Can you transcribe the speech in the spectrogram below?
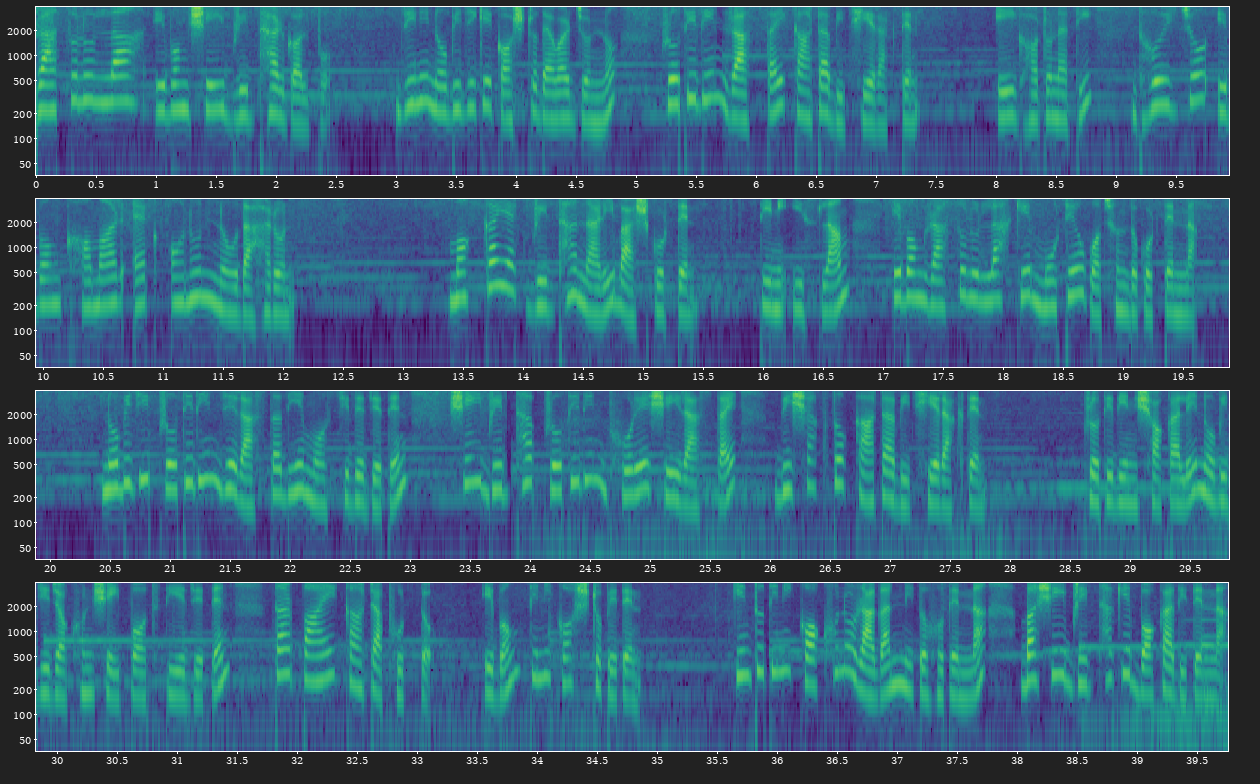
রাসূলুল্লাহ এবং সেই বৃদ্ধার গল্প, যিনি নবীজিকে কষ্ট দেওয়ার জন্য প্রতিদিন রাস্তায় কাঁটা বিছিয়ে রাখতেন। এই ঘটনাটি ধৈর্য এবং ক্ষমার এক অনন্য উদাহরণ। মক্কায় এক বৃদ্ধা নারী বাস করতেন। তিনি ইসলাম এবং রাসূলুল্লাহকে মোটেও পছন্দ করতেন না। নবীজি প্রতিদিন যে রাস্তা দিয়ে মসজিদে যেতেন, সেই বৃদ্ধা প্রতিদিন ভোরে সেই রাস্তায় বিষাক্ত কাঁটা বিছিয়ে রাখতেন। প্রতিদিন সকালে নবীজি যখন সেই পথ দিয়ে যেতেন, তার পায়ে কাঁটা ফুটত এবং তিনি কষ্ট পেতেন। কিন্তু তিনি কখনও রাগান্বিত হতেন না বা সেই বৃদ্ধাকে বকা দিতেন না।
